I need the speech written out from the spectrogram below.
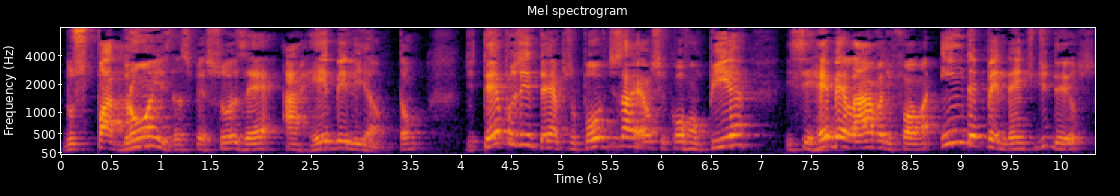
dos padrões das pessoas é a rebelião. Então, de tempos em tempos, o povo de Israel se corrompia e se rebelava de forma independente de Deus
